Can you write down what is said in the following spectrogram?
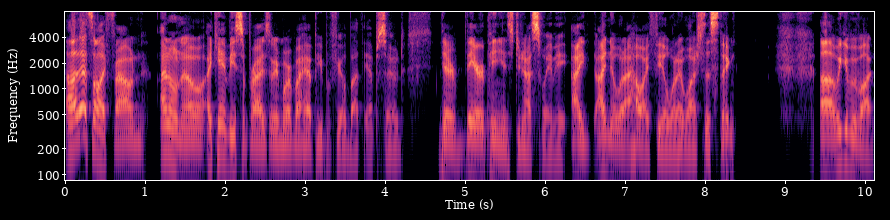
Uh, that's all I found. I don't know. I can't be surprised anymore by how people feel about the episode. Their their opinions do not sway me. I, I know what I, how I feel when I watch this thing. Uh, we can move on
